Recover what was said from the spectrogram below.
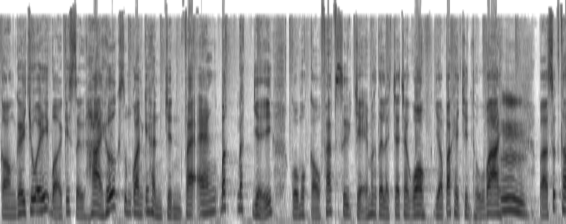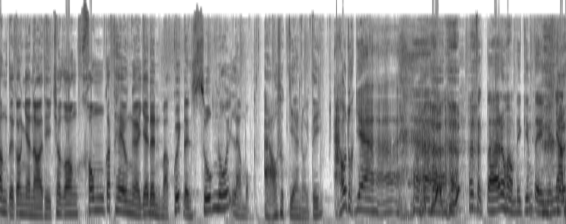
còn gây chú ý bởi cái sự hài hước xung quanh cái hành trình phá án bất đắc dĩ của một cậu pháp sư trẻ mang tên là Cha Cha Won do Park Hae Jin thủ vai. ừ. Và xuất thân từ con nhà nòi thì Chagon không có theo nghề gia đình mà quyết định xuống núi là một ảo thuật gia nổi tiếng. ảo thuật gia hả? Rất thực tế đúng không? Đi kiếm tiền cho nhanh.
